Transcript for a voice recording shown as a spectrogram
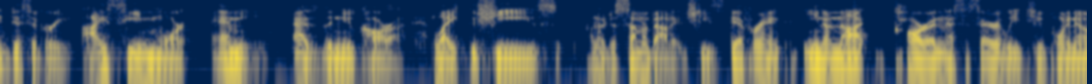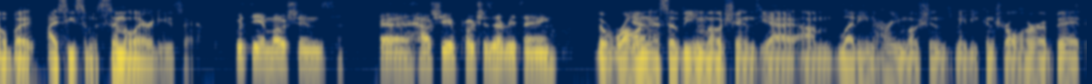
disagree. I see more Emy as the new Cara. Like she's I don't know, just some about it. She's different, you know, not Cara necessarily 2.0, but I see some similarities there with the emotions, uh, how she approaches everything. The rawness yeah. of the emotions, yeah. Um, letting her emotions maybe control her a bit.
